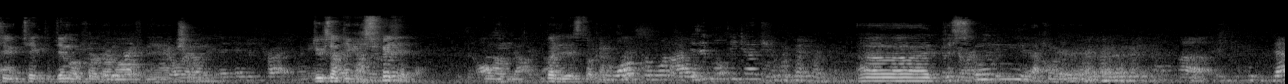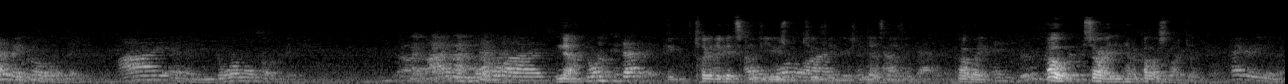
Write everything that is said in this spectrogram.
to take the demo program off and actually do do something else with it. Um, but it is still kind of cool. Is it multi-touch? Uh, this one, I can remember. Database normalization. I am a normal son of a bitch. Uh, I will normalize. No. normal Okay. It clearly gets confused with two fingers and does nothing. Oh, wait. Oh, sorry, I didn't have a color selected. Integrity in it,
